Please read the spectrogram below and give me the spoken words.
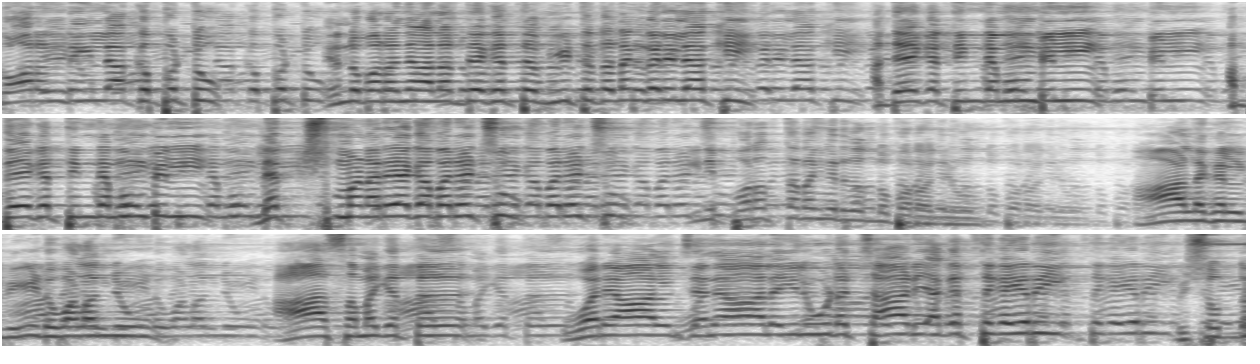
ക്വാറന്റൈനിലാക്കപ്പെട്ടു എന്ന് പറഞ്ഞാൽ അദ്ദേഹത്തെ വീട്ടു തടങ്കലിലാക്കി അദ്ദേഹത്തിന്റെ മുമ്പിൽ അദ്ദേഹത്തിന്റെ മുമ്പിൽ ലക്ഷ്മണരേഖ വരച്ചു. ഇനി പുറത്തിറങ്ങരുതെന്ന് പറഞ്ഞു. ആളുകൾ വീട് വളഞ്ഞു. ആ സമയത്ത് ഒരാൾ ജനാലയിലൂടെ ചാടി അകത്ത് കയറി. വിശുദ്ധ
